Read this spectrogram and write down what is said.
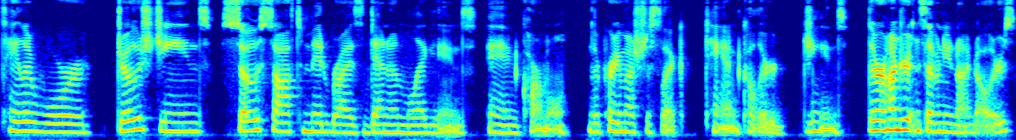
Taylor wore Joe's jeans, so soft mid rise denim leggings in caramel. They're pretty much just like tan colored jeans. They're $179.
